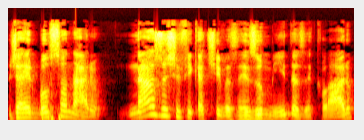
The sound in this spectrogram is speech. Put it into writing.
Jair Bolsonaro. Nas justificativas resumidas, é claro,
